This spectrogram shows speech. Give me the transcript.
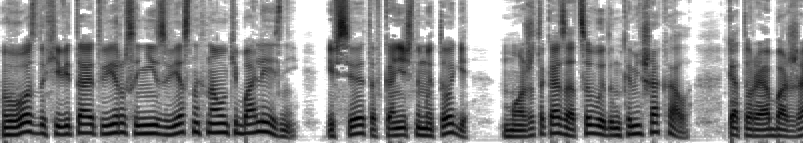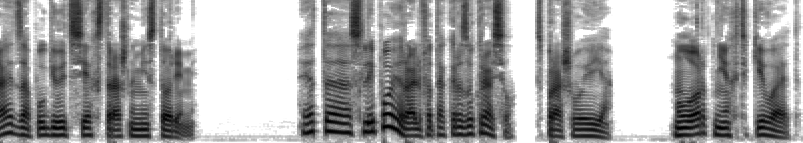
В воздухе витают вирусы неизвестных науке болезней. И все это в конечном итоге может оказаться выдумками шакала, который обожает запугивать всех страшными историями. «Это слепой Ральфа так разукрасил?» — спрашиваю я. Лорд нехотя кивает.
